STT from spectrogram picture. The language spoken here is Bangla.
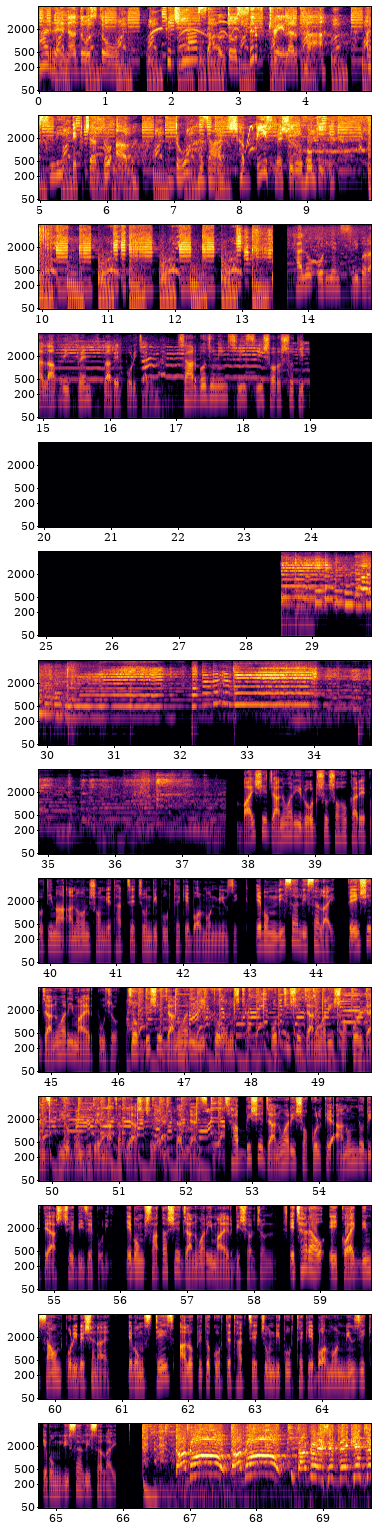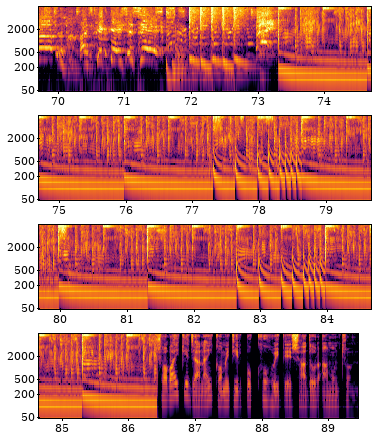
तैयार रहना दोस्तों पिछला साल तो सिर्फ ट्रेलर था असली पिक्चर तो अब 2026 में शुरू होगी হ্যালো অডিয়েন্স শ্রীবরা লাভরি ফ্রেন্ডস ক্লাবের পরিচালনায় সার্বজনীন শ্রী শ্রী সরস্বতী বাইশে জানুয়ারি রোড শো সহকারে প্রতিমা আনয়ন সঙ্গে থাকছে চণ্ডীপুর থেকে বর্মন মিউজিক এবং লিসা লিসা লাইভ তেইশে জানুয়ারি মায়ের পুজো, চব্বিশে জানুয়ারি নৃত্য অনুষ্ঠান, পঁচিশে জানুয়ারি সকল ড্যান্স প্রিয় বন্ধুদের নাচাতে আসছে একটা ড্যান্স টু ছাব্বিশে জানুয়ারি সকলকে আনন্দ দিতে আসছে ডিজে পরি এবং সাতাশে জানুয়ারি মায়ের বিসর্জন। এছাড়াও এই কয়েকদিন সাউন্ড পরিবেশনায় এবং স্টেজ আলোকৃত করতে থাকছে চণ্ডীপুর থেকে বর্মন মিউজিক এবং লিসা লিসা লাইভ দাদু দাদু দাদু, এসে দেখে যা আজকে কে এসেছে? সবাইকে জানাই কমিটির পক্ষ হইতে সাদর আমন্ত্রণ।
